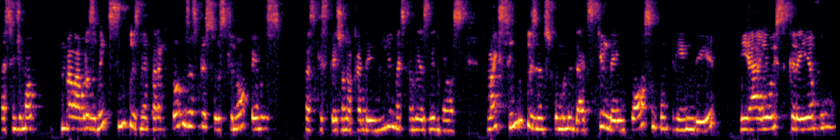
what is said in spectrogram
assim de uma palavras bem simples, né, para que todas as pessoas que não apenas as que estejam na academia, mas também as irmãs mais simples né, das comunidades que leem possam compreender. E aí eu escrevo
